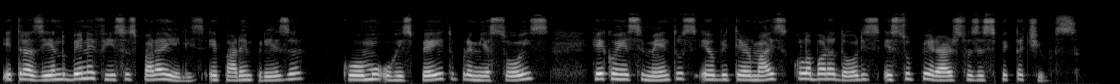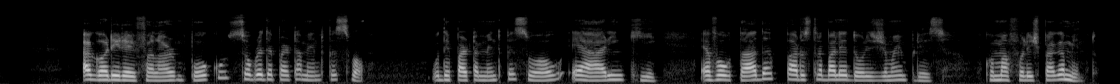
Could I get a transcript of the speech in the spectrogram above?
e trazendo benefícios para eles e para a empresa, como o respeito, premiações, reconhecimentos e obter mais colaboradores e superar suas expectativas. Agora irei falar um pouco sobre o departamento pessoal. O departamento pessoal é a área em que é voltada para os trabalhadores de uma empresa, como a folha de pagamento.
